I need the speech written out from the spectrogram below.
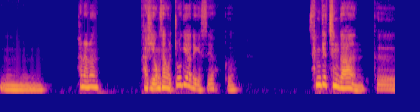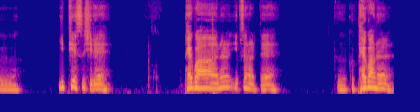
음, 하나는 다시 영상을 쪼개야 되겠어요. 그, 3계층 간 그, EPS실에 배관을 입선할 때, 그, 그 배관을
